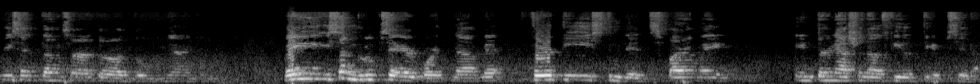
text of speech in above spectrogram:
recent lang sa Toronto, yan, may isang group sa airport na may 30 students, parang may international field trip sila.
